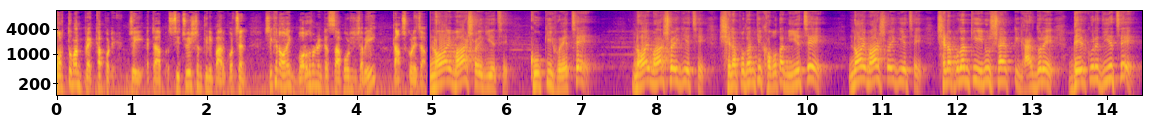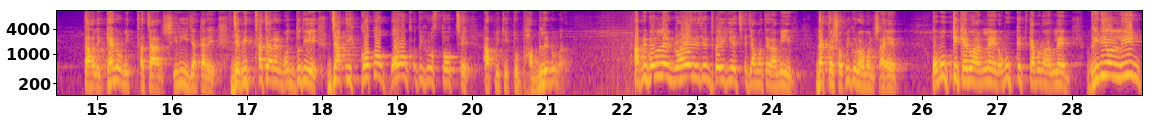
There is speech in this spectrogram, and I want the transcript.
বর্তমান প্রেক্ষাপটে যে একটা সিচুয়েশন তিনি পার করছেন, সেখানে অনেক বড় ধরনের একটা সাপোর্ট হিসাবেই কাজ করে যাবে নয় মাস হয়ে গিয়েছে। কুকি হয়েছে? নয় মাস হয়ে গিয়েছে। সেনাপ্রধান কি ক্ষমতা নিয়েছে? নয় মাস হয়ে গিয়েছে। সেনাপ্রধান কি ইনুস সাহেবকে ঘাড় ধরে বের করে দিয়েছে? তাহলে কেন মিথ্যাচার সিরিজ আকারে? যে মিথ্যাচারের মধ্য দিয়ে জাতি কত বড় ক্ষতিগ্রস্ত হচ্ছে, আপনি কি একটু ভাবলেনও না? আপনি বললেন, রয়ের এজেন্ট হয়ে গিয়েছে জামাতের আমির, ডাক্তার শফিকুর রহমান সাহেব। অমুককে কেন আনলেন? অমুককে কেমন আনলেন? ভিডিও লিংক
